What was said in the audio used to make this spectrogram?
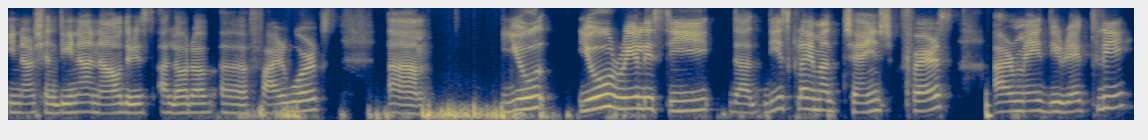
in Argentina now there is a lot of uh, fireworks. Um, you you really see that this climate change first are made directly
